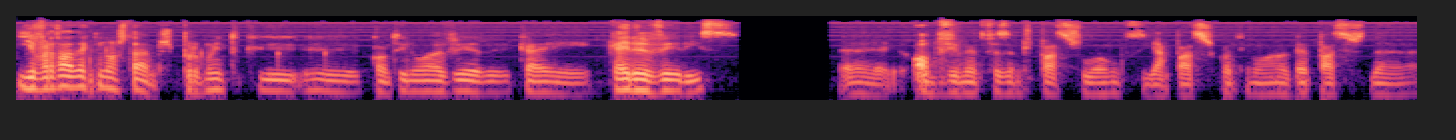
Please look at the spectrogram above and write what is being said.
e a verdade é que não estamos, por muito que continue a haver quem queira ver isso. obviamente fazemos passos longos e há passos, continuam a haver passos da,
